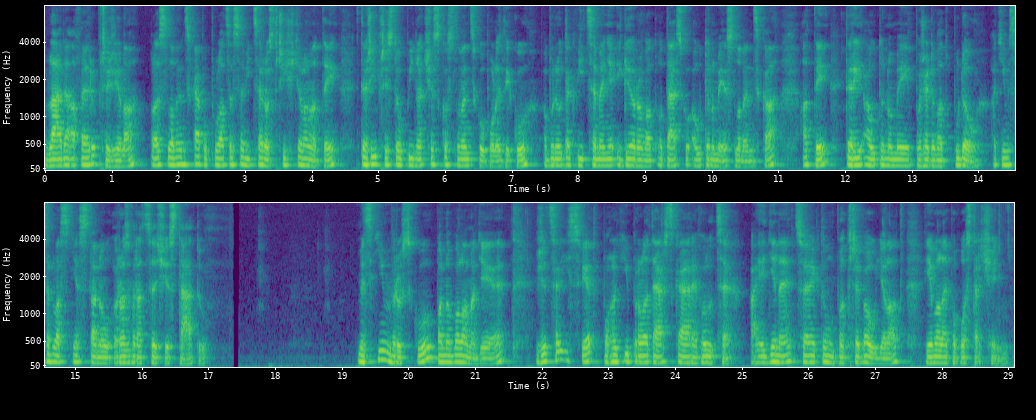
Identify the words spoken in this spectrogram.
Vláda aféru přežila, ale slovenská populace se více roztříštila na ty, kteří přistoupí na československou politiku a budou tak víceméně ignorovat otázku autonomie Slovenska a ty, kteří autonomii požadovat budou a tím se vlastně stanou rozvraceči státu. Mezitím v Rusku panovala naděje, že celý svět pohltí proletářská revoluce a jediné, co je k tomu potřeba udělat, je malé popostrčení.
